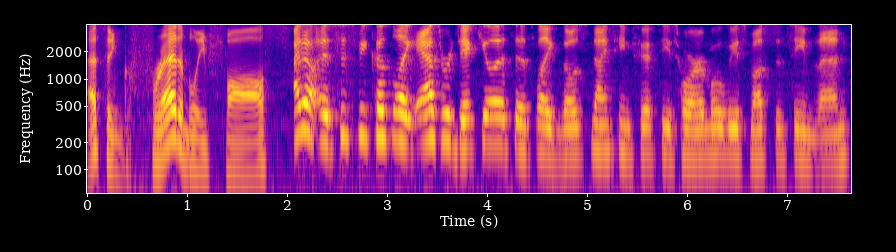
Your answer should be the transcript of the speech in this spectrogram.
That's incredibly false. I know it's just because like as ridiculous as like those 1950s horror movies must have seemed then,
